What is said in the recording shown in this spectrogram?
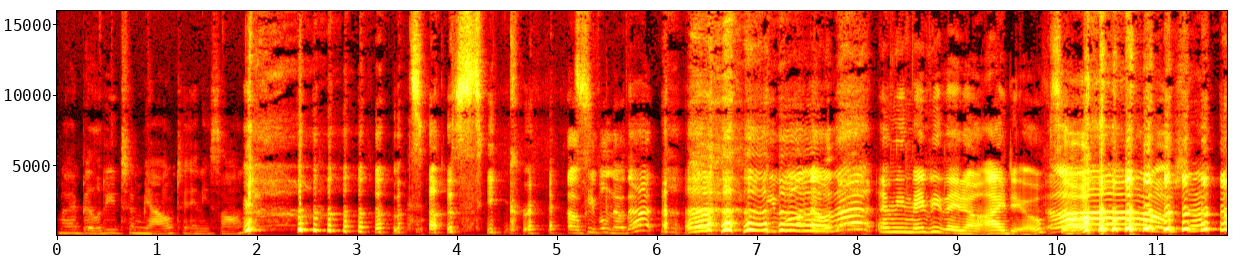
my ability to meow to any song That's not a secret. oh people know that People know that? I mean, maybe they don't. I do. So. Oh, shut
